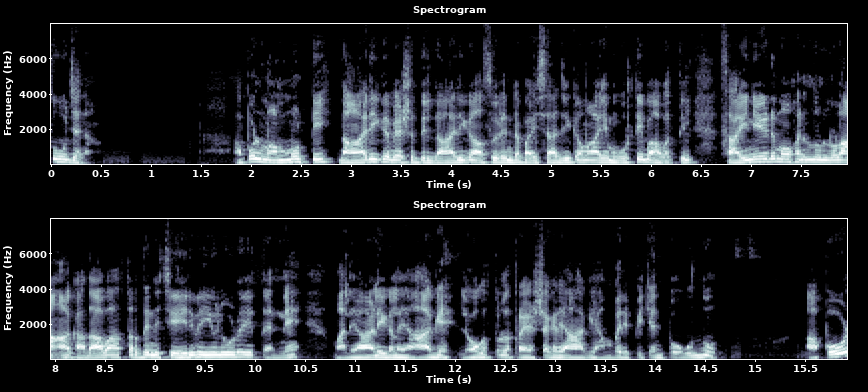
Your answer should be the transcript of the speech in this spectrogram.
സൂചന. അപ്പോൾ മമ്മൂട്ടി ദാരിക വേഷത്തിൽ ദാരിക അസുരന്റെ പൈശാചികമായ മൂർത്തിഭാവത്തിൽ സൈനൈഡ് മോഹൻ എന്നുള്ള ആ കഥാപാത്രത്തിന്റെ ചേരുവയിലൂടെ തന്നെ മലയാളികളെ ആകെ ലോകത്തുള്ള പ്രേക്ഷകരെ ആകെ അമ്പരിപ്പിക്കാൻ പോകുന്നു. അപ്പോൾ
